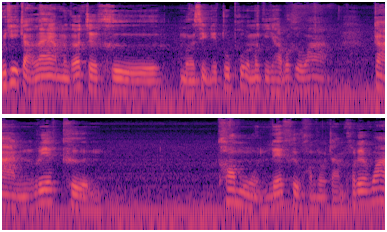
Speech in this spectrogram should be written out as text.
วิธีการแรกมันก็จะคือเหมือนสิ่งที่ตู้พูดเมื่อกี้ครับ ก็คือว่า การเรียกคืนข้อมูลเรียกคืนความทรงจำเขาเรียกว่า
